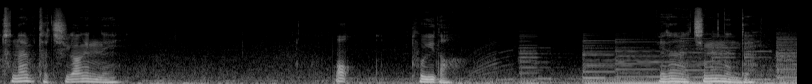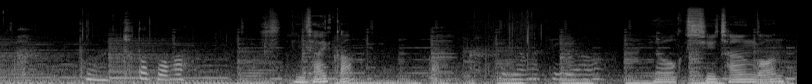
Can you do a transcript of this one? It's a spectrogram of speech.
첫날부터 지각했네. 어, 도이다. 예전에 친했는데 뭘 쳐다봐. 인사할까? 안녕하세요. 역시 자연건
